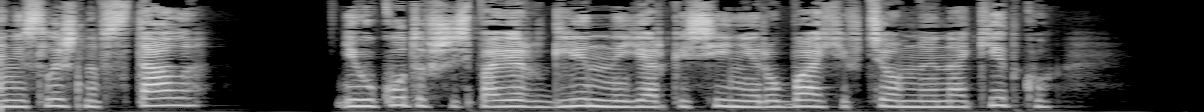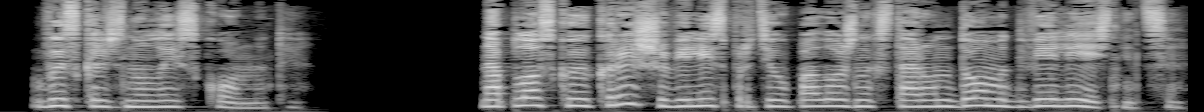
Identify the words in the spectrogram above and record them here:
неслышно встала и, укутавшись поверх длинной ярко-синей рубахи в темную накидку, выскользнула из комнаты. На плоскую крышу вели с противоположных сторон дома две лестницы.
